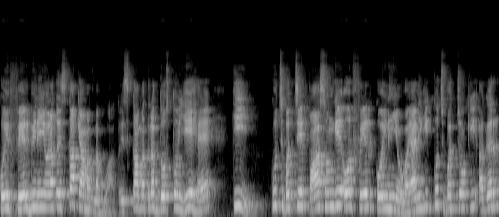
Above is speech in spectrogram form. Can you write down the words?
कोई फेल भी नहीं हो रहा तो इसका क्या मतलब हुआ? तो इसका मतलब दोस्तों ये है कि कुछ बच्चे पास होंगे और फेल कोई नहीं होगा। यानी कि कुछ बच्चों की अगर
